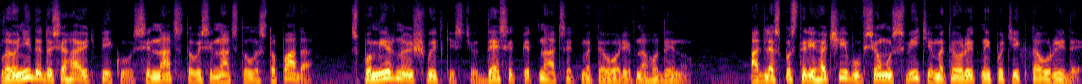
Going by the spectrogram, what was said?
Леоніди досягають піку 17-18 листопада з помірною швидкістю 10-15 метеорів на годину. А для спостерігачів у всьому світі метеоритний потік Тауриди,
